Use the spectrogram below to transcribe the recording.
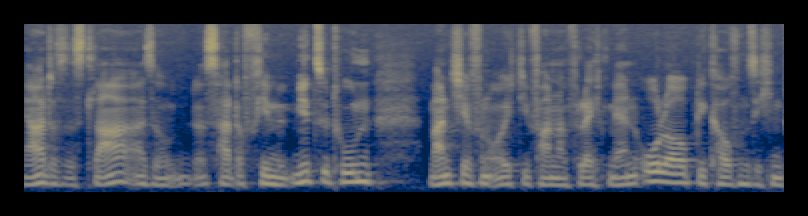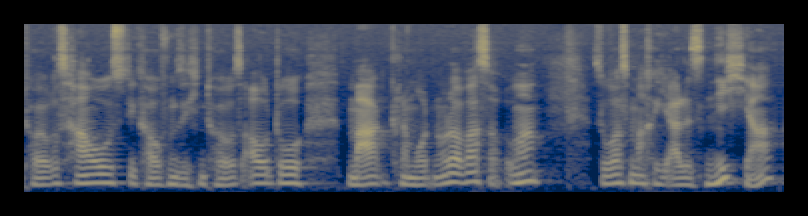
Ja, das ist klar. Also das hat auch viel mit mir zu tun. Manche von euch, die fahren dann vielleicht mehr in Urlaub, die kaufen sich ein teures Haus, die kaufen sich ein teures Auto, Markenklamotten oder was auch immer. Sowas mache ich alles nicht, ja.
